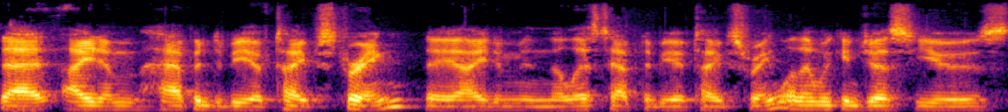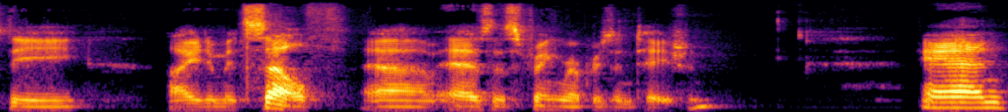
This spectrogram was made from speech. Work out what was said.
that item happened to be of type string, the item in the list happened to be of type string, well then we can just use the item itself uh, as the string representation. And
